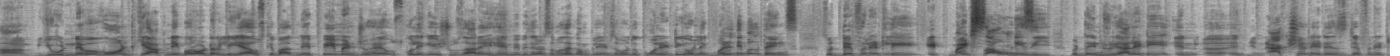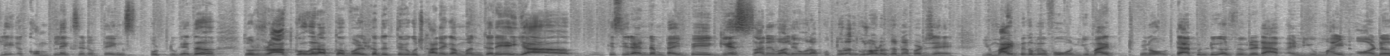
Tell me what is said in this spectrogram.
you would never want कि आपने एक बार ऑर्डर लिया, उसके बाद में पेमेंट जो है, उसको लेके इश्यूज़ आ रहे हैं। Maybe there are some other complaints about the quality और like multiple things so definitely it might sound easy but in reality in in action it is definitely a complex set of things put together तो रात को अगर आपका वर्ल्ड कप देखते हुए कुछ खाने का मन करे या किसी रैंडम टाइम पे गेस्ट आने वाले हो और आपको तुरंत कुछ ऑर्डर करना पड़ जाए you might pick up your phone you might you know tap in to your favourite app and you might order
